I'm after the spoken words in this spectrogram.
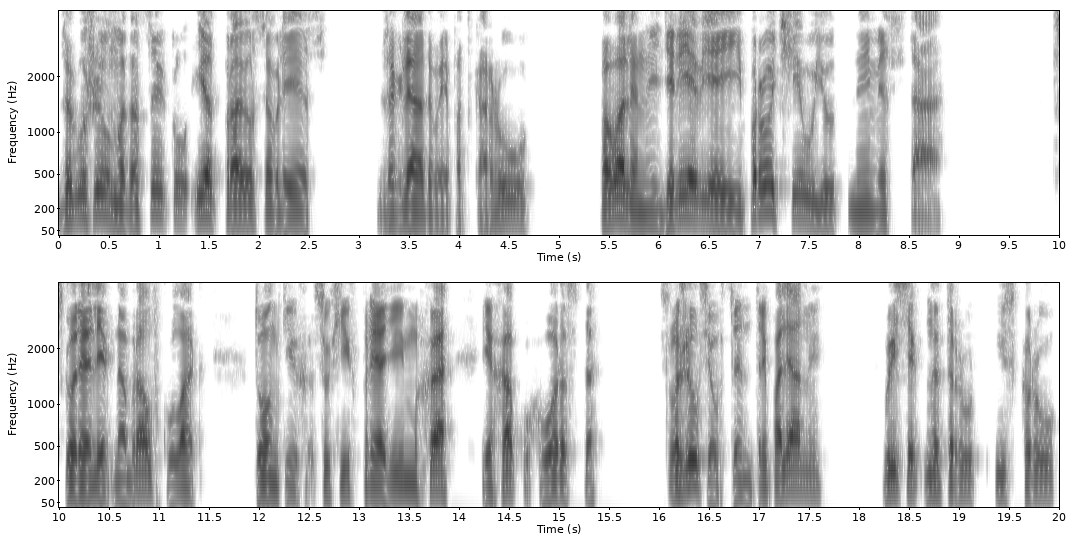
заглушил мотоцикл и отправился в лес, заглядывая под кору, поваленные деревья и прочие уютные места. Вскоре Олег набрал в кулак тонких сухих прядей мха и охапку хвороста, сложил все в центре поляны, высек на труд искру,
